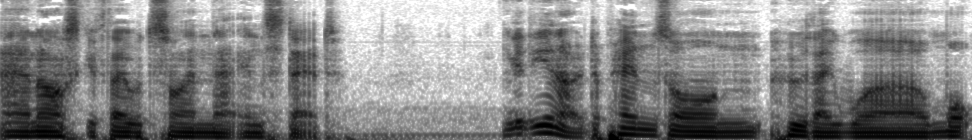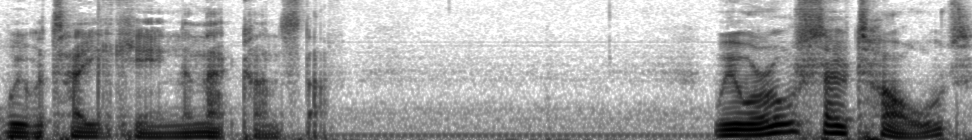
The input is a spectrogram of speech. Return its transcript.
and ask if they would sign that instead. You know, it depends on who they were and what we were taking and that kind of stuff. We were also told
